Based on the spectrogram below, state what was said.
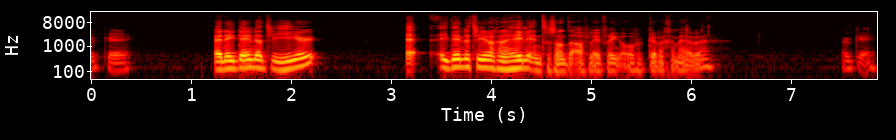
Oké. En ik denk dat we hier... eh, Ik denk dat we hier nog een hele interessante aflevering over kunnen gaan hebben. Oké.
